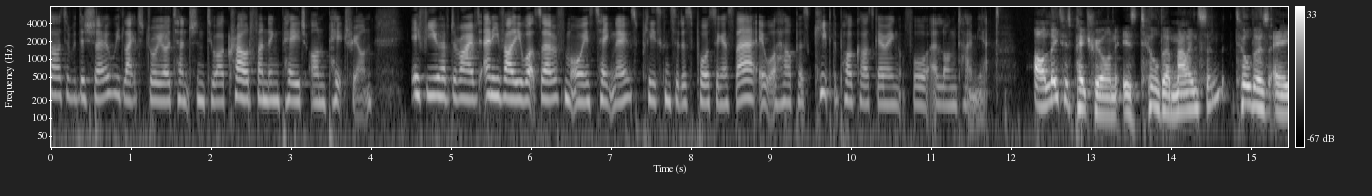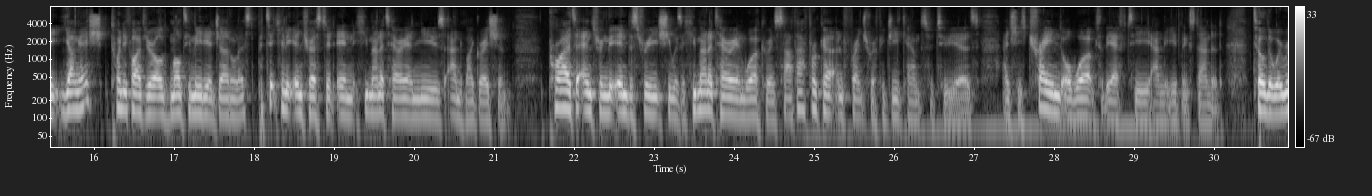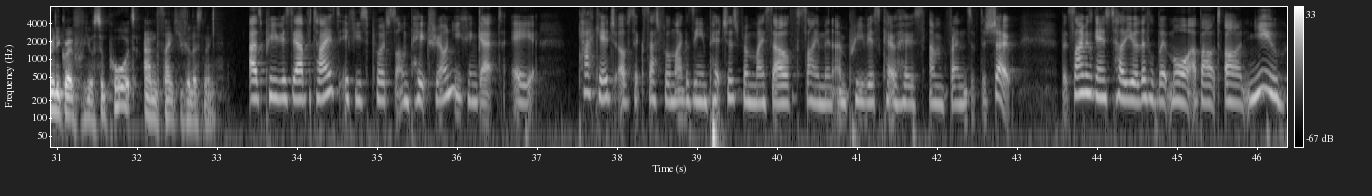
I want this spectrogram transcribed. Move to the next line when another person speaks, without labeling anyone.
started with the show, we'd like to draw your attention to our crowdfunding page on Patreon. If you have derived any value whatsoever from Always Take Notes, please consider supporting us there. It will help us keep the podcast going for a long time yet.
Our latest Patreon is Tilda Mallinson. Tilda's a youngish, 25 year old multimedia journalist, particularly interested in humanitarian news and migration. Prior to entering the industry, she was a humanitarian worker in South Africa and French refugee camps for two years, and she's trained or worked at the FT and the Evening Standard. Tilda, we're really grateful for your support and thank you for listening.
As previously advertised, if you support us on Patreon, you can get a package of successful magazine pictures from myself, Simon, and previous co hosts and friends of the show. But Simon's going to tell you a little bit more about our new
